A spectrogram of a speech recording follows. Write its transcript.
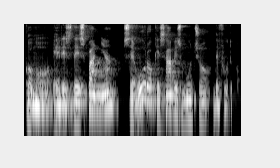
Como eres de España, seguro que sabes mucho de fútbol.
